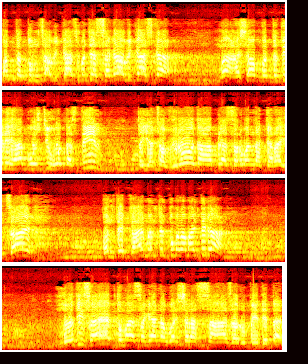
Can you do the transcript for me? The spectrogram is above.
फक्त तुमचा विकास म्हणजे सगळा विकास का? मग अशा पद्धतीने ह्या गोष्टी होत असतील तर याचा विरोध हा आपल्या सर्वांना करायचा आहे. पण ते काय म्हणतील तुम्हाला माहिती का? मोदी साहेब तुम्हाला सगळ्यांना वर्षाला सहा हजार रुपये देतात.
